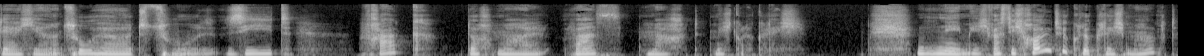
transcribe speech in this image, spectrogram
der hier zuhört, zu sieht, frag doch mal, was macht mich glücklich? Nämlich, was dich heute glücklich macht,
